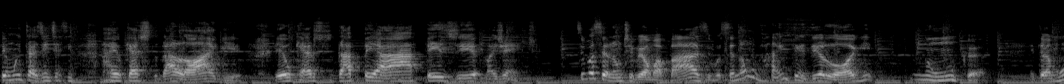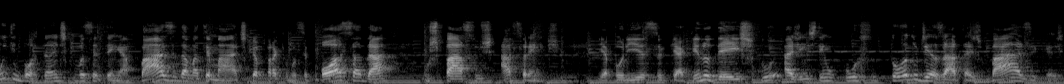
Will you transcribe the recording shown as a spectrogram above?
Tem muita gente assim, ah, eu quero estudar log, eu quero estudar PA, PG. Mas, gente, se você não tiver uma base, você não vai entender log nunca. Então é muito importante que você tenha a base da matemática para que você possa dar os passos à frente. E é por isso que aqui no Desco a gente tem um curso todo de exatas básicas.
